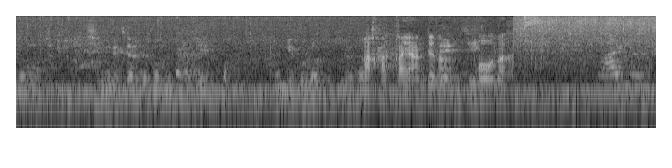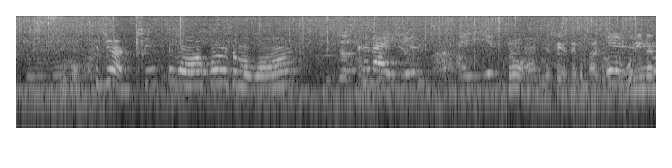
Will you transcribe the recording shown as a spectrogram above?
너무 지금 괜찮은데 너무 막 공기 불러 아 가까이 안 되나? 렌지. 어나 이거 크지 않지? 뜨거워 꺼내서 먹어 크라이언, 아이언. 그럼 요새 애들은 말도 없어 우리는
